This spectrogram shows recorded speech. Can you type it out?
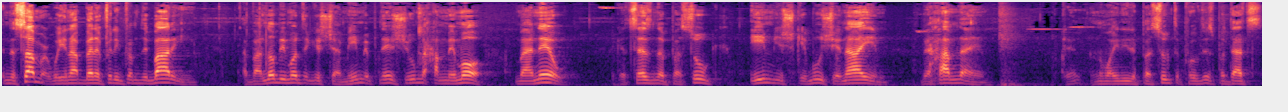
in the summer, where you're not benefiting from the body heat. אבל לא בימות הגשמים, מפני שהוא מחממו, מענהו. It says in the pasuk, אם ישכבו שיניים וחם להם. Okay? I don't know why you need a pasuk to prove this, but that's,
